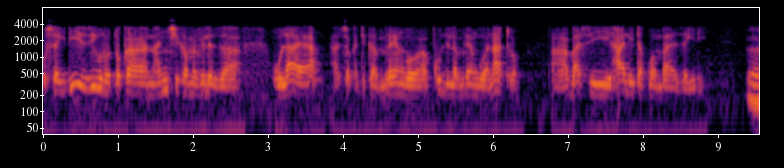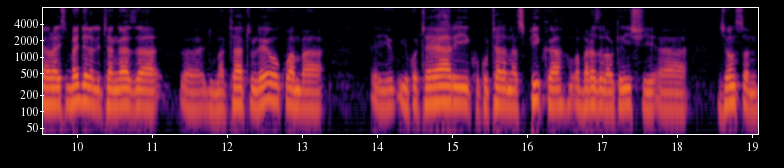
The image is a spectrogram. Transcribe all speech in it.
usaidizi unaotoka na nchi kama vile za Ulaya, hasa katika mrengo wa kundi la mrengo wa NATO, uh, basi hali itakuwa mbaya zaidi. Uh, Rais Biden alitangaza uh, Jumatatu leo kwamba yuko tayari kukutana na spika wa baraza la wawakilishi uh, Johnson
